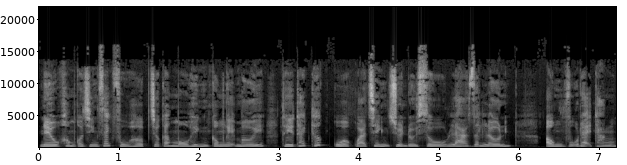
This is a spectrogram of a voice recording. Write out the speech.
nếu không có chính sách phù hợp cho các mô hình công nghệ mới thì thách thức của quá trình chuyển đổi số là rất lớn. Ông Vũ Đại Thắng,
